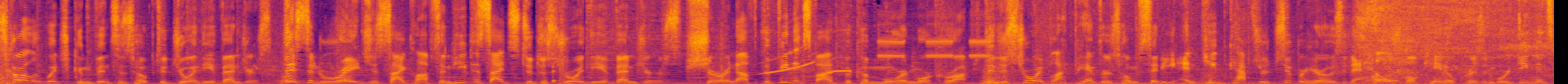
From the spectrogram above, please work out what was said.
Scarlet Witch convinces Hope to join the Avengers. This enrages Cyclops, and he decides to destroy the Avengers. Sure enough, the Phoenix Five become more and more corrupt. They destroy Black Panther's home city and keep captured superheroes in a hellish volcano prison where demons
